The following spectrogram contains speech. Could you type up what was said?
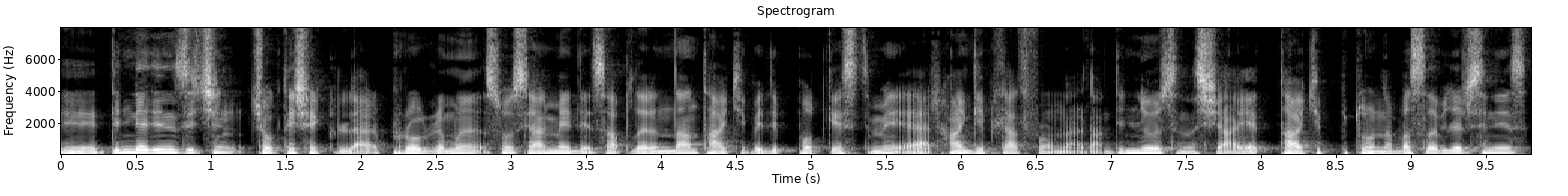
Ee, dinlediğiniz için çok teşekkürler. Programı sosyal medya hesaplarından takip edip podcast'imi eğer hangi platformlardan dinliyorsanız şayet takip butonuna basabilirsiniz.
